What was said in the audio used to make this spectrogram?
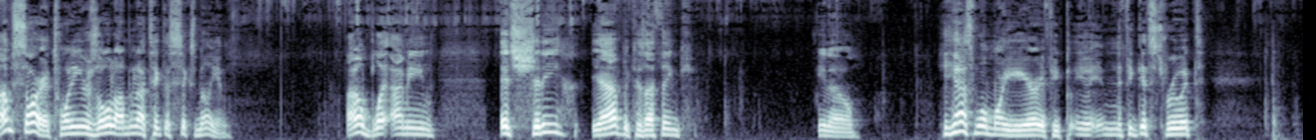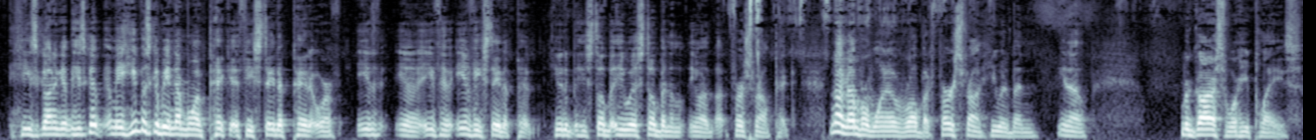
I'm sorry, at 20 years old, I'm gonna take the six million. I don't blame. I mean, it's shitty, yeah, because I think, you know, he has one more year. If he and if he gets through it, he's gonna get. He's good. I mean, he was gonna be a number one pick if he stayed at Pitt, or even you know, even, even if he stayed at Pitt, he would he still he would have still been you know a first round pick, not number one overall, but first round he would have been you know regardless of where he plays.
